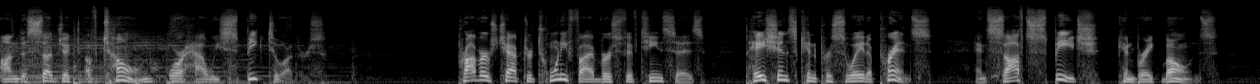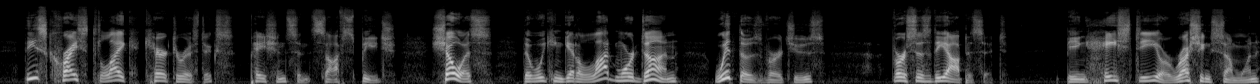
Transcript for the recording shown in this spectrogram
on the subject of tone or how we speak to others. Proverbs chapter 25, verse 15 says, Patience can persuade a prince, and soft speech can break bones. These Christ like characteristics, patience and soft speech, show us that we can get a lot more done with those virtues versus the opposite being hasty or rushing someone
